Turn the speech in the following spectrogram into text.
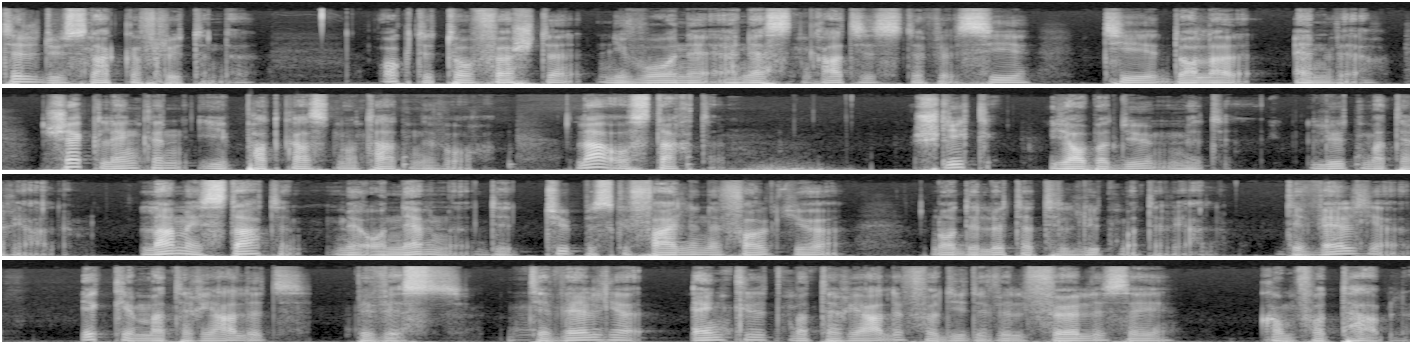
til du snakker flytende. Og de to første nivåene er nesten gratis, dvs. Si 10 dollar enhver. Sjekk lenken i podkastnotatene våre. La oss starte. Slik jobber du med lydmateriale. La meg starte med å nevne de typiske feilene folk gjør når de lytter til lydmateriale. De velger ikke materialet bevisst. De velger enkelt materiale fordi de vil føle seg komfortable.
